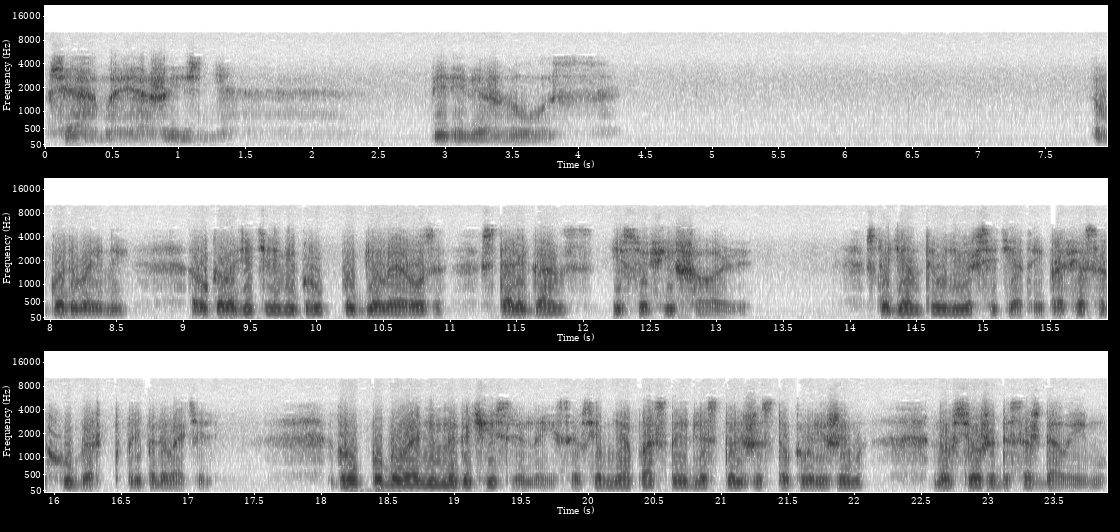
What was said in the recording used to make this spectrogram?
вся моя жизнь перевернулась. В годы войны руководителями группы «Белая роза» стали Ганс и Софи Шоль, студенты университета и профессор Хуберт, преподаватель. Группа была немногочисленной, совсем не опасной для столь жестокого режима, но все же досаждала ему.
